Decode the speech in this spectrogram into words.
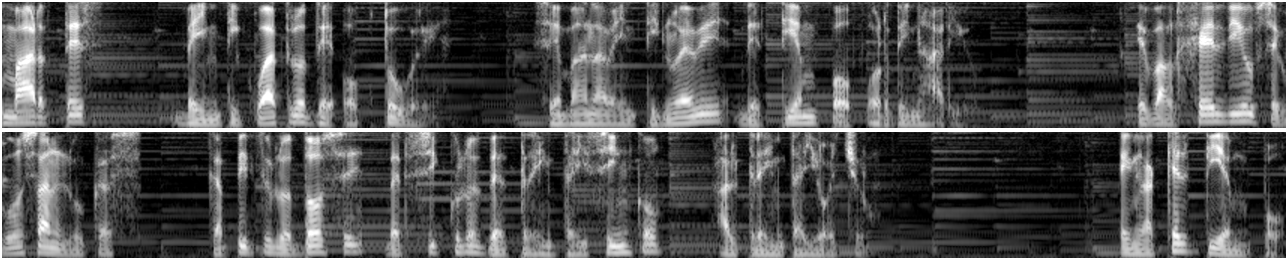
martes 24 de octubre, semana 29 de tiempo ordinario. Evangelio según San Lucas, capítulo 12, versículos del 35 al 38. En aquel tiempo,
